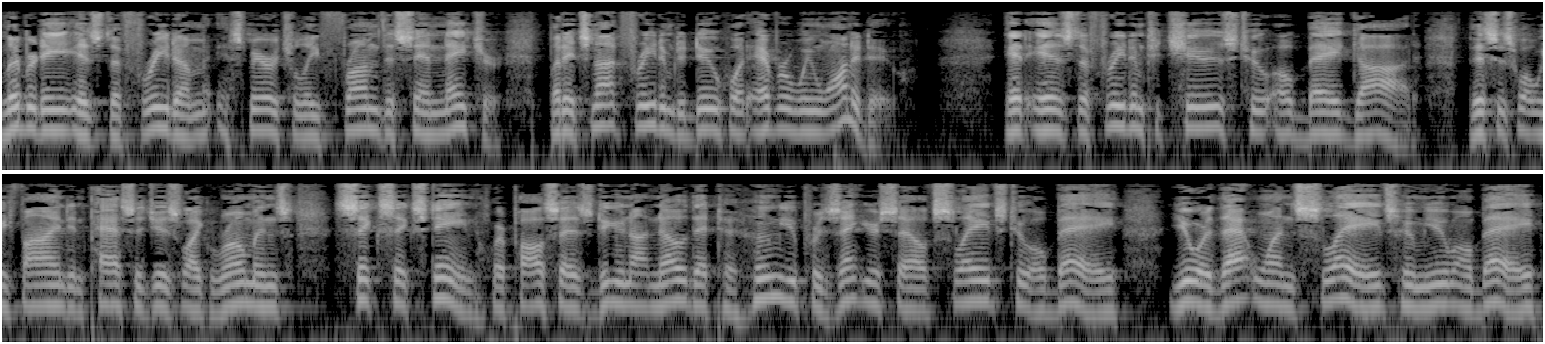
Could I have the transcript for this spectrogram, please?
Liberty is the freedom spiritually from the sin nature, but it's not freedom to do whatever we want to do. It is the freedom to choose to obey God. This is what we find in passages like Romans 6:16 where Paul says, "Do you not know that to whom you present yourselves slaves to obey, you are that one's slaves whom you obey,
